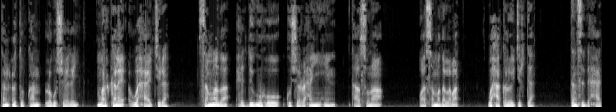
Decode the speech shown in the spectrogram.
tan cutubkan lagu sheegay. Mar kale waxaa jira samada xidiguhu ku sharaxan yihiin taasuna waa samada labaad. Waxaa kaloo jirta tan saddexaad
